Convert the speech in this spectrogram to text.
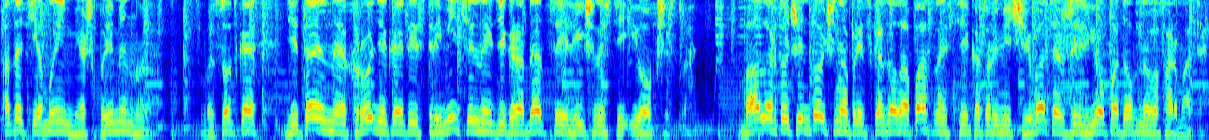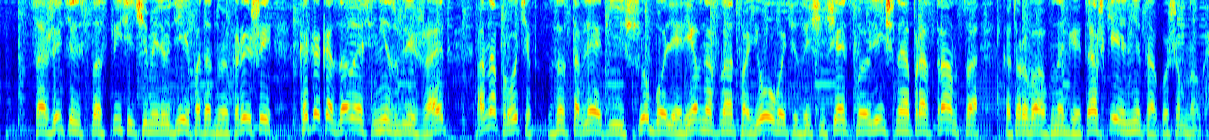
а затем и межплеменную. Высотка – детальная хроника этой стремительной деградации личности и общества. Баллард очень точно предсказал опасности, которыми чревато жилье подобного формата. Сожительство с тысячами людей под одной крышей, как оказалось, не сближает, а напротив, заставляет еще более ревностно отвоевывать и защищать свое личное пространство, которого в многоэтажке не так уж и много.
